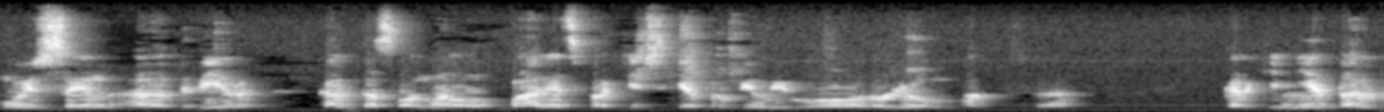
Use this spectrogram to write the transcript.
Мой сын э, Двир как-то сломал палец, практически отрубил его рулем от э, каркинета.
